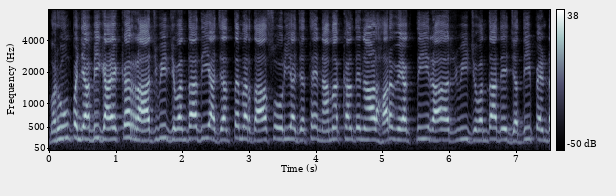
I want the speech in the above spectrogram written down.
ਮਰਹੂਮ ਪੰਜਾਬੀ ਗਾਇਕ ਰਾਜਵੀਰ ਜਵੰਦਾ ਦੀ ਅੱਜ ਅੰਤਿਮ ਅਰਦਾਸ ਹੋ ਰਹੀ ਹੈ, ਜਿੱਥੇ ਨਮ ਦੇ ਨਾਲ ਹਰ ਵਿਅਕਤੀ ਰਾਜਵੀਰ ਜਵੰਦਾ ਦੇ ਜੱਦੀ ਪਿੰਡ,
